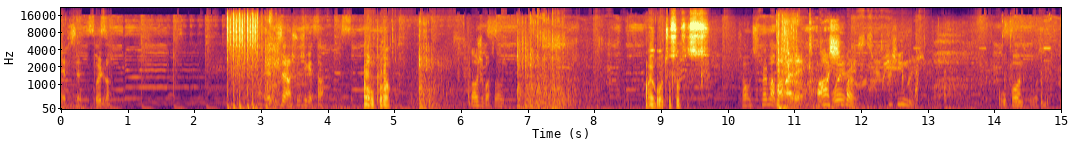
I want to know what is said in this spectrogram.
S. 보일러. 어, S랑 슛이겠다. 하나 오퍼다 싸우지 마 싸우지 아 이거 어쩔 수 없었어 저 설마 막아야 돼. 뭐해? 씨발 푸시 있는 거 오퍼한테 죽었어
